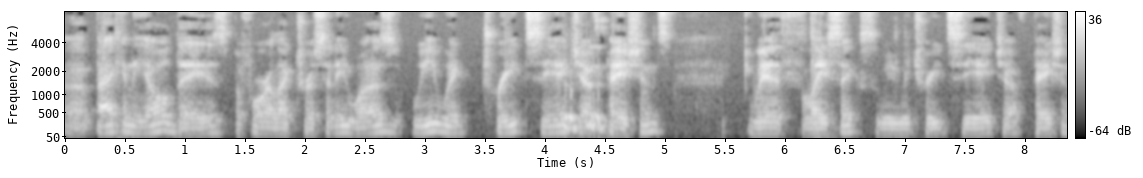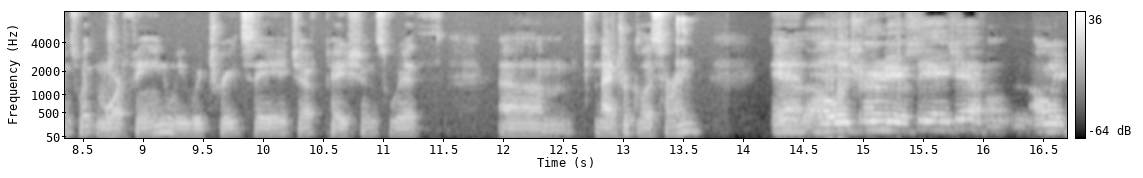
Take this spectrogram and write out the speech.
uh, back in the old days before electricity was we would treat CHF patients with Lasix. We would treat CHF patients with morphine. We would treat CHF patients with um, nitroglycerin. Yeah, the holy trinity of CHF. Only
